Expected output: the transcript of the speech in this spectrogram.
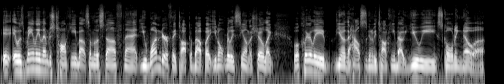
it, it was mainly them just talking about some of the stuff that you wonder if they talk about, but you don't really see on the show. Like, well, clearly, you know, the house is going to be talking about Yui scolding Noah,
